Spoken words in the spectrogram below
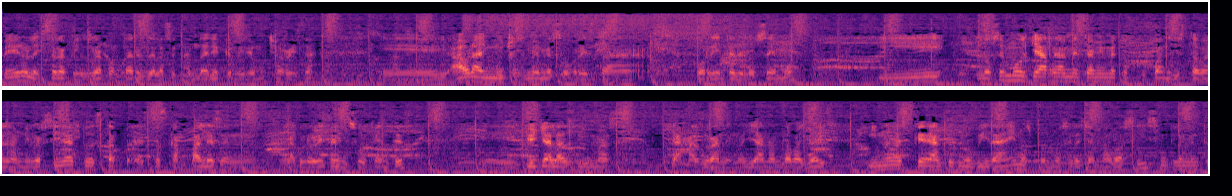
pero la historia que les voy a contar es de la secundaria que me dio mucha risa. Eh, ahora hay muchos memes sobre esta corriente de los emo y los emo ya realmente a mí me tocó cuando yo estaba en la universidad, todas esta, estas campales en, la glorieta de insurgentes, eh, yo ya las vi más, ya más grandes, ¿no? Ya no andaba yo ahí. Y no es que antes no hubiera emos, pues no se les llamaba así, simplemente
